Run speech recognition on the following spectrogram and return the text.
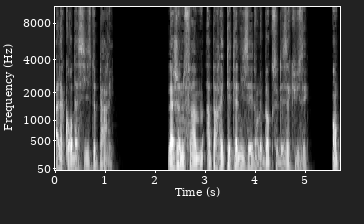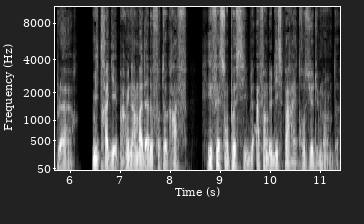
à la cour d'assises de Paris. La jeune femme apparaît tétanisée dans le box des accusés, en pleurs, mitraillée par une armada de photographes, et fait son possible afin de disparaître aux yeux du monde.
